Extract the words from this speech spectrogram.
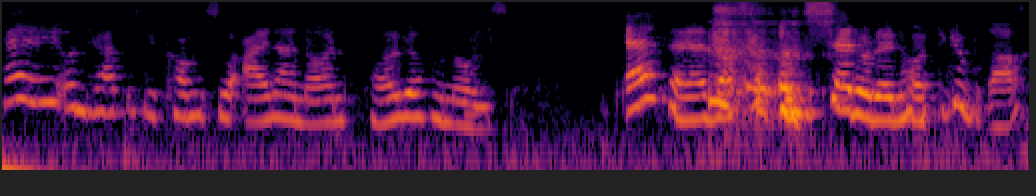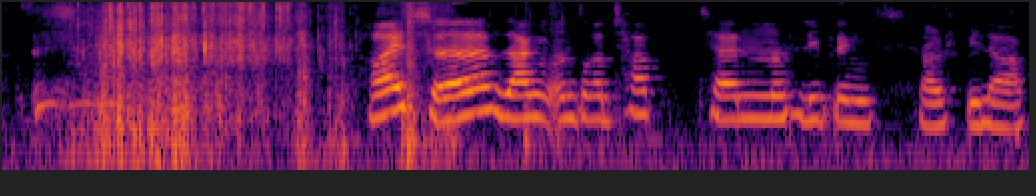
Hey und herzlich willkommen zu einer neuen Folge von uns. Ethel, was hat uns Shadow denn heute gebracht? Heute sagen unsere Top 10 Lieblingsschauspieler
